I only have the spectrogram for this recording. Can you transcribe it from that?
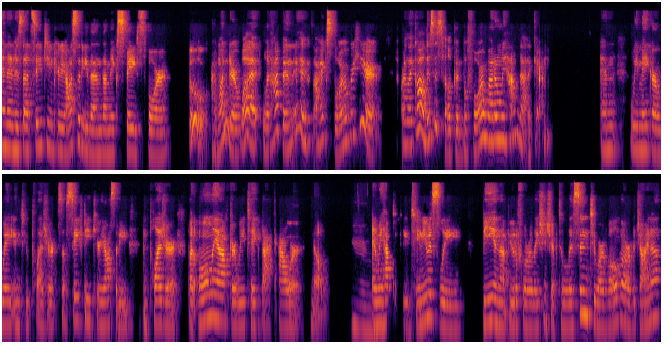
And it is that safety and curiosity then that makes space for, ooh, I wonder what would happen if I explore over here. Or like, oh, this has felt good before. Why don't we have that again? And we make our way into pleasure. So safety, curiosity, and pleasure, but only after we take back our no. Mm. And we have to continuously be in that beautiful relationship to listen to our vulva, our vagina,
